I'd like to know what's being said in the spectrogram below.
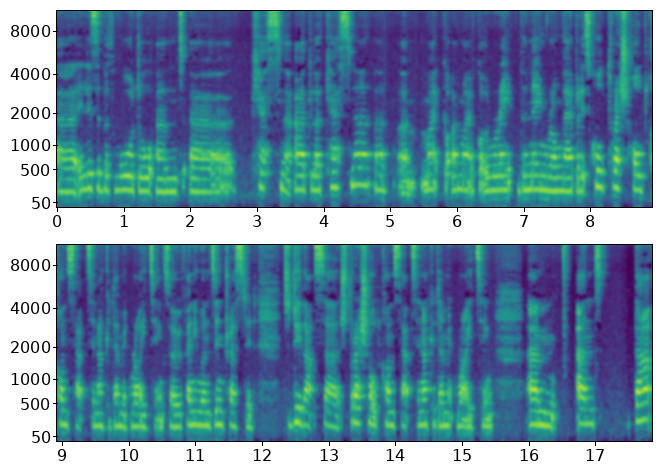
uh, Elizabeth Wardle and uh, Kessner Adler Kessner. Uh, um, might got, I might have got the, the name wrong there, but it's called Threshold Concepts in Academic Writing. So if anyone's interested to do that search, Threshold Concepts in Academic Writing, um, and that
